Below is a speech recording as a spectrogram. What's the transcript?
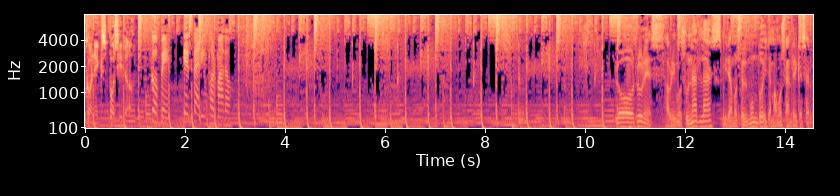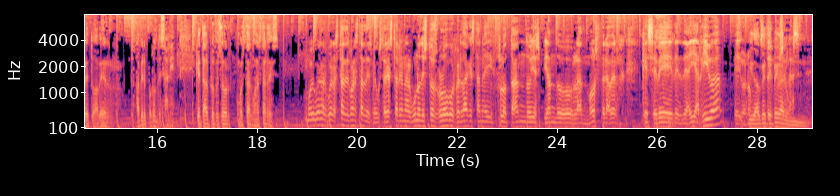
Con Expósito. Cope, estar informado. Los lunes abrimos un atlas, miramos el mundo y llamamos a Enrique Serveto a ver, a ver por dónde sale. ¿Qué tal, profesor? ¿Cómo estás? Buenas tardes. Muy buenas, buenas tardes, buenas tardes. Me gustaría estar en alguno de estos globos, ¿verdad? Que están ahí flotando y espiando la atmósfera, a ver qué se ve desde ahí arriba, pero no. Cuidado que te pegan, un,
